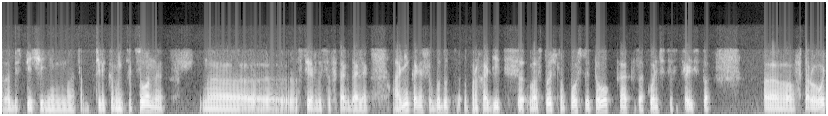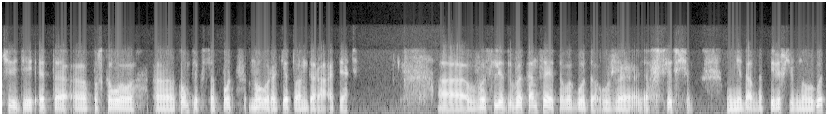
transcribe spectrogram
обеспечением там, телекоммуникационных э, сервисов и так далее, они, конечно, будут проходить с Восточным после того, как закончится строительство э, второй очереди это э, пускового э, комплекса под новую ракету «Ангара» опять. А в, след... в конце этого года уже, в следующем, недавно перешли в Новый год,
